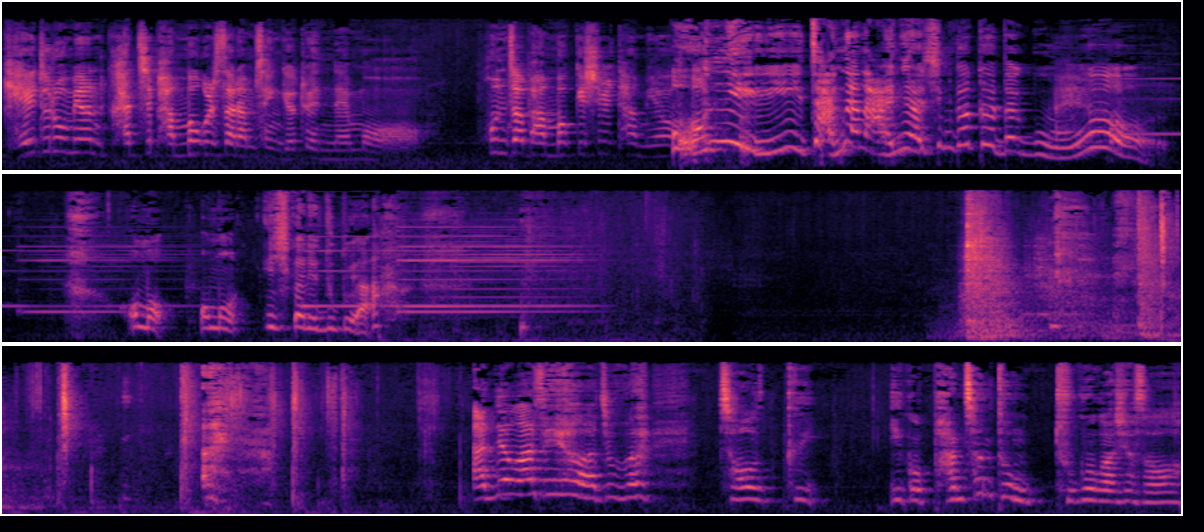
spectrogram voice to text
걔 들어오면 같이 밥 먹을 사람 생겨 됐네, 뭐. 혼자 밥 먹기 싫다며. 언니, 장난 아니야. 심각하다고. 어머, 어머, 이 시간에 누구야? 안녕하세요, 아줌마. 저, 그, 이거 반찬통 두고 가셔서.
